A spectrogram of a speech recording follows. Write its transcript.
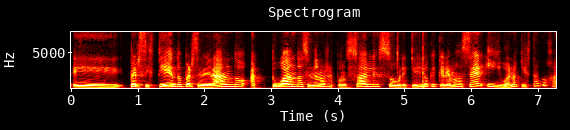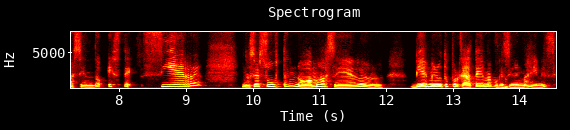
eh, persistiendo, perseverando, actuando, haciéndonos responsables sobre qué es lo que queremos hacer. Y bueno, aquí estamos haciendo este cierre. No se asusten, no vamos a hacer 10 minutos por cada tema, porque si no, imagínense,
